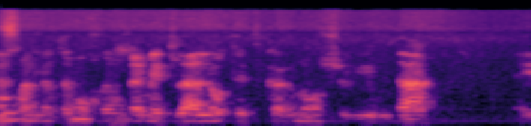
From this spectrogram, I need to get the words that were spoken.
בזמן יותר מאוחרים, באמת להעלות את קרנו של יהודה, אה,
